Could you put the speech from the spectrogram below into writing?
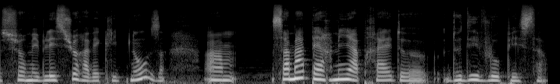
sur mes blessures avec l'hypnose, ça m'a permis après de, développer ça.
